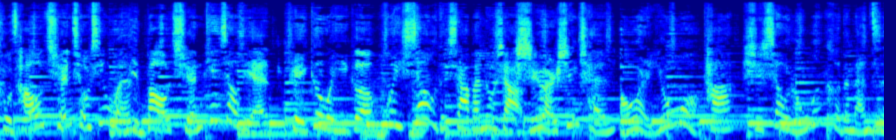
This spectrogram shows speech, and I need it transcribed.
吐槽全球新闻，引爆全天笑点，给各位一个会笑的下班路上，时而深沉，偶尔幽默，他是笑容温和的男子。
